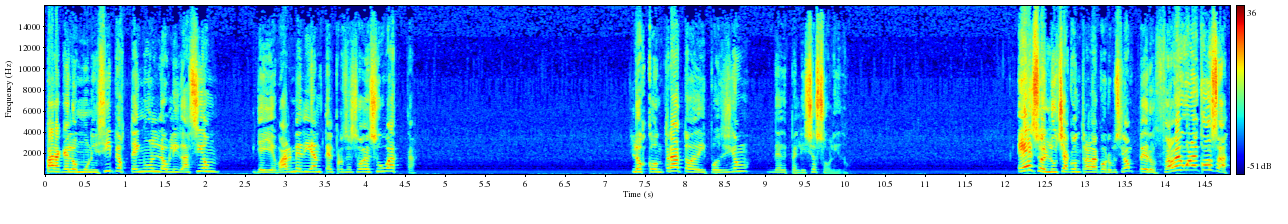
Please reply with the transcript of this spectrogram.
para que los municipios tengan la obligación de llevar mediante el proceso de subasta los contratos de disposición de desperdicio sólido. Eso es lucha contra la corrupción, pero ¿saben una cosa?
